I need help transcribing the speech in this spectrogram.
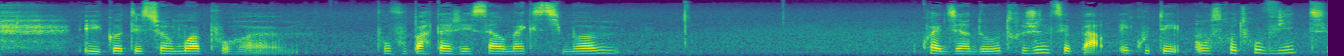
Et comptez sur moi pour vous partager ça au maximum quoi dire d'autre Je ne sais pas. Écoutez, on se retrouve vite.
